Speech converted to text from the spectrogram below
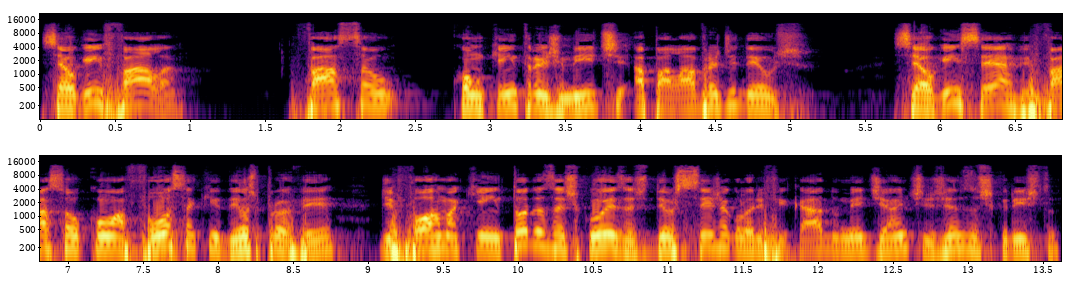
Se alguém fala, faça-o com quem transmite a palavra de Deus. Se alguém serve, faça-o com a força que Deus provê, de forma que em todas as coisas Deus seja glorificado mediante Jesus Cristo,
